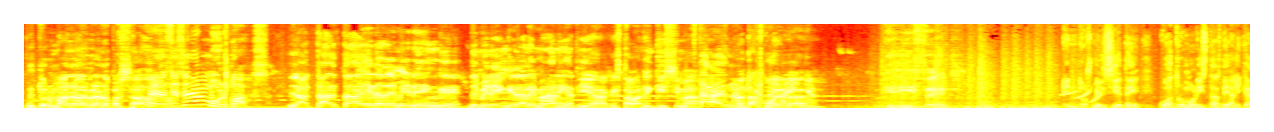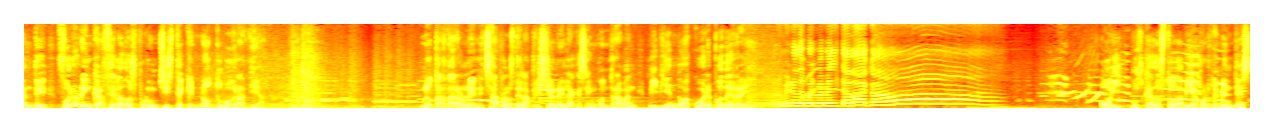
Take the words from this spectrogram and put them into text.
de tu hermana el verano pasado. Pero ¿no? si eso era en Burgos. La tarta era de merengue, de merengue de Alemania, tía, que estaba riquísima. Estaba de una ¿No te acuerdas? cariño. ¿Qué dices? En 2007, cuatro humoristas de Alicante fueron encarcelados por un chiste que no tuvo gracia. No tardaron en echarlos de la prisión en la que se encontraban viviendo a cuerpo de rey. Por lo menos devuélveme el tabaco. Hoy, buscados todavía por dementes,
